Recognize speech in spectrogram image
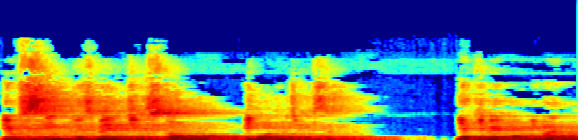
eu simplesmente estou em outra direção. E aqui, meu irmão, minha irmã,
